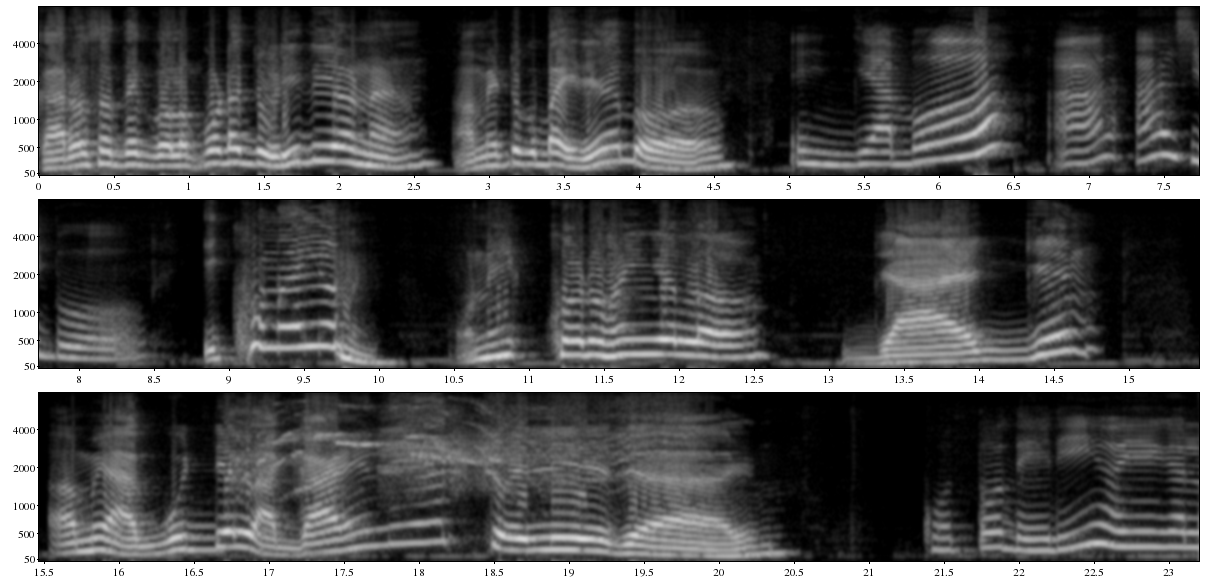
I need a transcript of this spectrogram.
কারোর সাথে গল্পটা জুড়ি দিও না। আমি একটু বাইরে যাব। যাব আর আসব। এখন আইলো না অনেকক্ষণ হয়ে গেল। যাই আমি আগুনটা লাগাই নিয়ে চলিয়ে যাই? কত দেরি হয়ে গেল।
